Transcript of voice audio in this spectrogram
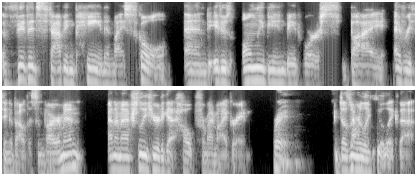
a vivid stabbing pain in my skull, and it is only being made worse by everything about this environment. And I'm actually here to get help for my migraine. Right. It doesn't yeah. really feel like that.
